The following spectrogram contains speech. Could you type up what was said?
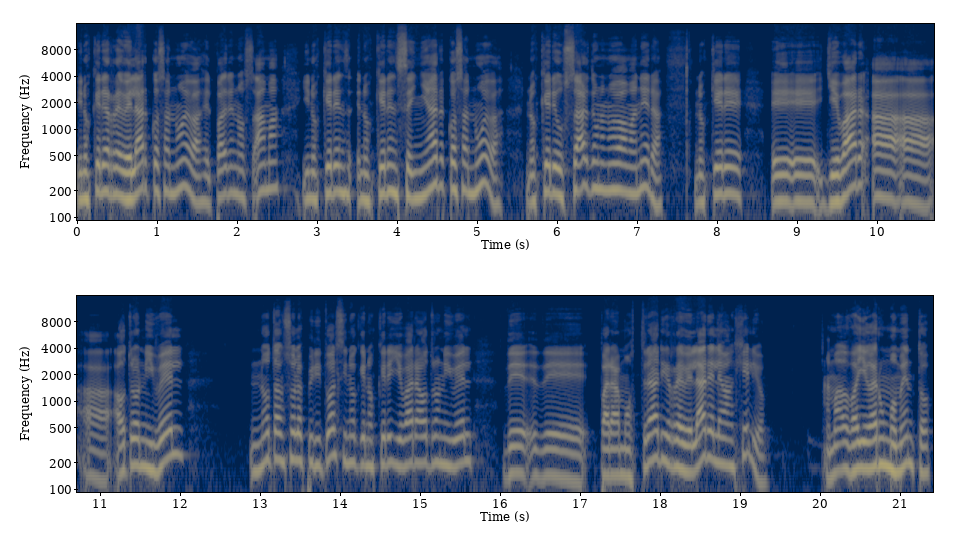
y nos quiere revelar cosas nuevas. El Padre nos ama y nos quiere, nos quiere enseñar cosas nuevas. Nos quiere usar de una nueva manera. Nos quiere eh, eh, llevar a, otro nivel, no tan solo espiritual, sino que nos quiere llevar a otro nivel de, para mostrar y revelar el Evangelio. Amados, va a llegar un momento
